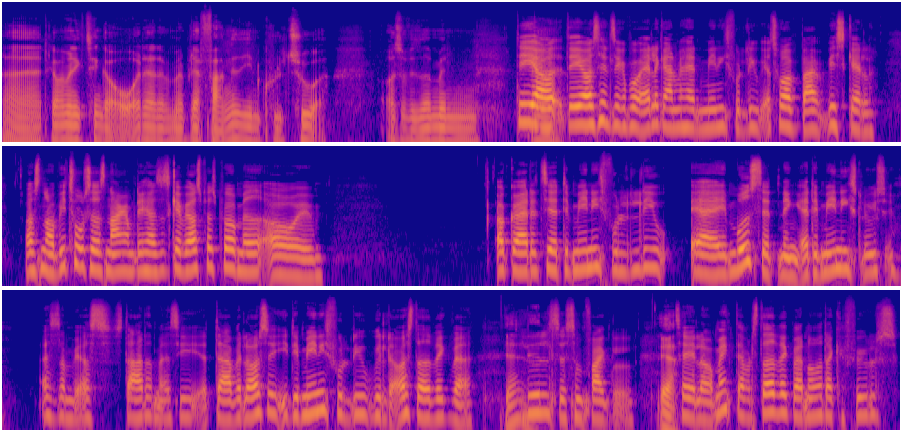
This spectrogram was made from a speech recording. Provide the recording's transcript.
der det kan være, man ikke tænker over det, at man bliver fanget i en kultur og så videre, men... Det er, ja. det er jeg også helt sikker på, at alle gerne vil have et meningsfuldt liv. Jeg tror at bare, vi skal, også når vi to sidder og snakker om det her, så skal vi også passe på med at, øh, at gøre det til, at det meningsfulde liv er i modsætning af det meningsløse. Altså som vi også startede med at sige, at der er vel også i det meningsfulde liv, vil der også stadigvæk være ja. lidelse, som Frankel ja. taler om. Ikke? Der vil stadigvæk være noget, der kan føles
